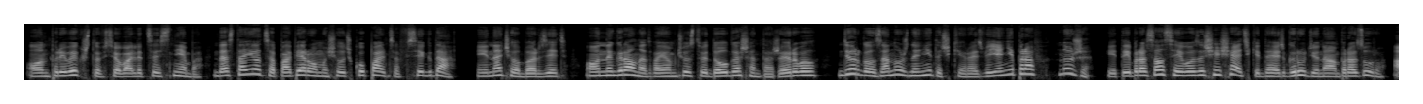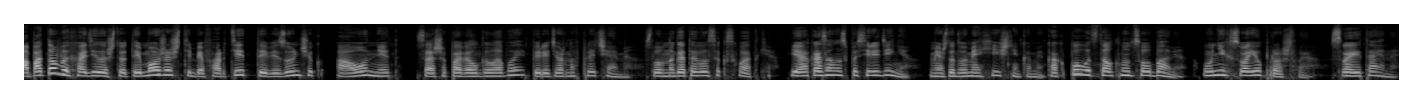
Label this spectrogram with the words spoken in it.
Он привык, что все валится с неба. Достается по первому щелчку пальцев всегда. И начал борзеть. Он играл на твоем чувстве долго, шантажировал, дергал за нужные ниточки. Разве я не прав? Ну же. И ты бросался его защищать, кидаясь грудью на амбразуру. А потом выходило, что ты можешь, тебе фартит, ты везунчик, а он нет. Саша повел головой, передернув плечами, словно готовился к схватке. Я оказалась посередине, между двумя хищниками, как повод столкнуться лбами. У них свое прошлое, свои тайны.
